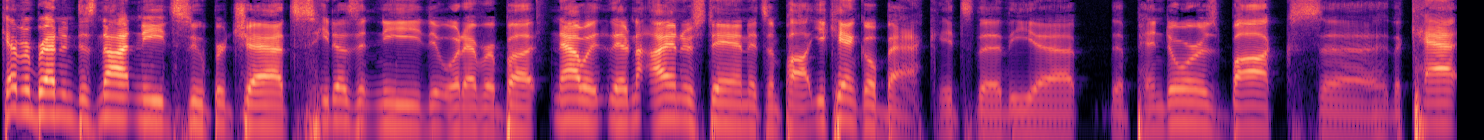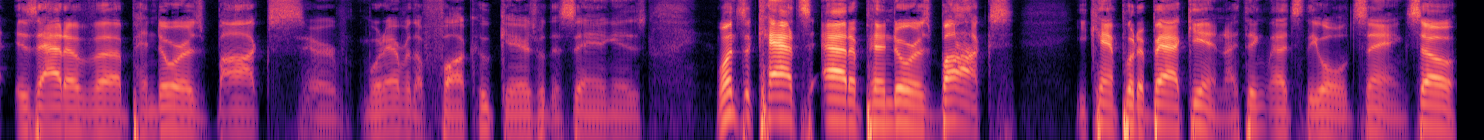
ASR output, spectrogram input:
Kevin Brennan does not need super chats. He doesn't need whatever. But now they're not, I understand it's impossible. You can't go back. It's the the uh, the Pandora's box. Uh, the cat is out of uh, Pandora's box or whatever the fuck. Who cares what the saying is? Once the cat's out of Pandora's box, you can't put it back in. I think that's the old saying. So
